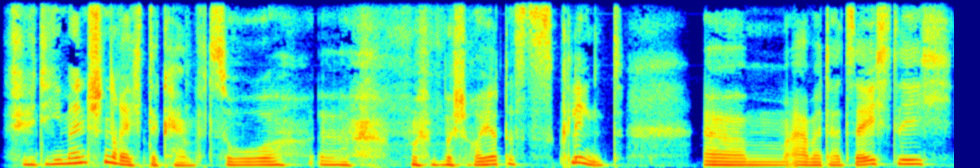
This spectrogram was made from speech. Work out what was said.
für die Menschenrechte kämpft, so äh, bescheuert das klingt. Ähm, aber tatsächlich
